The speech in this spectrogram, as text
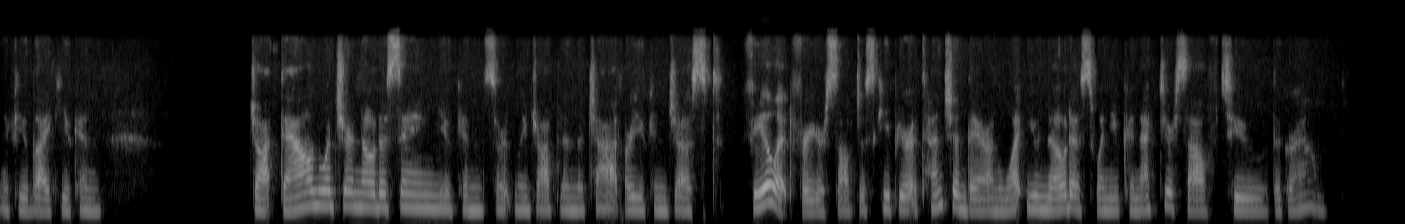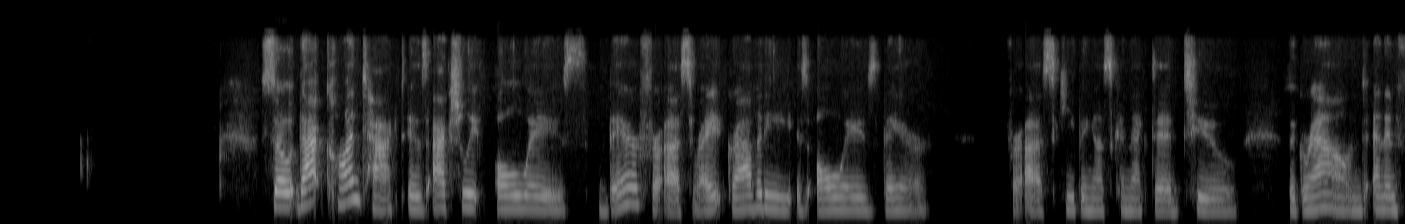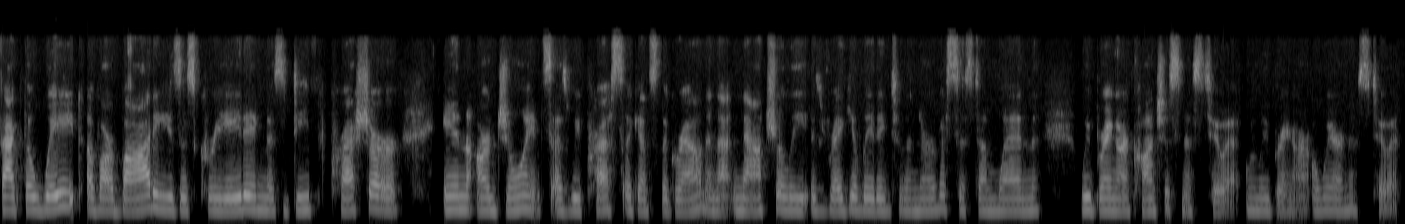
If you'd like, you can jot down what you're noticing. You can certainly drop it in the chat, or you can just feel it for yourself. Just keep your attention there on what you notice when you connect yourself to the ground. So, that contact is actually always there for us, right? Gravity is always there for us, keeping us connected to the ground. And in fact, the weight of our bodies is creating this deep pressure in our joints as we press against the ground. And that naturally is regulating to the nervous system when we bring our consciousness to it, when we bring our awareness to it.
